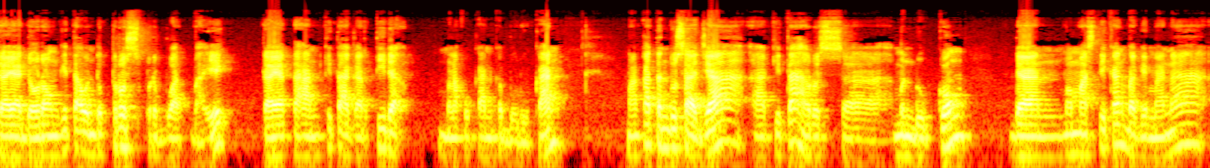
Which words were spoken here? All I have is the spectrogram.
daya dorong kita untuk terus berbuat baik, daya tahan kita agar tidak melakukan keburukan, maka tentu saja uh, kita harus uh, mendukung dan memastikan bagaimana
